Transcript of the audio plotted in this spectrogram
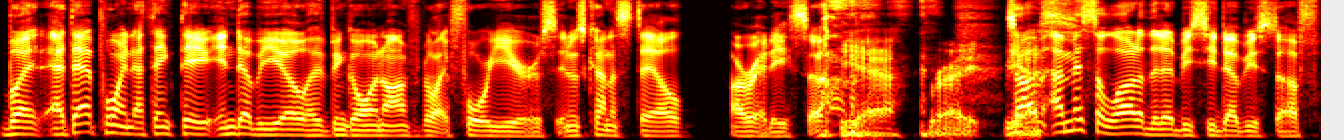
but at that point, I think the NWO had been going on for like four years and it was kind of stale already. So yeah, right. so yes. I, I missed a lot of the WCW stuff.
